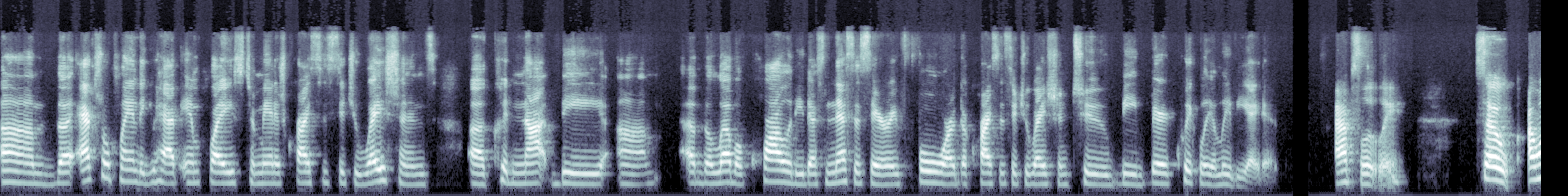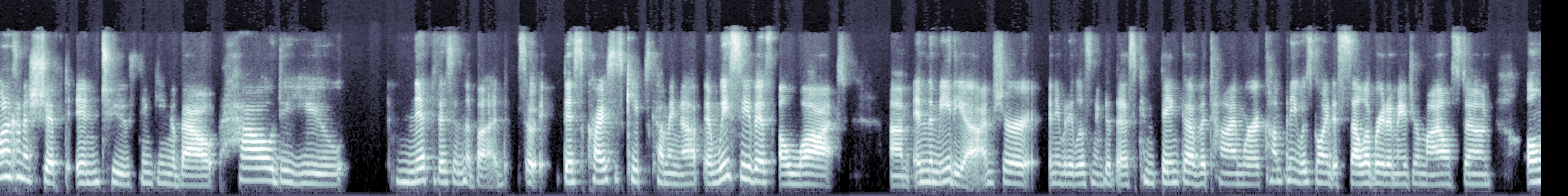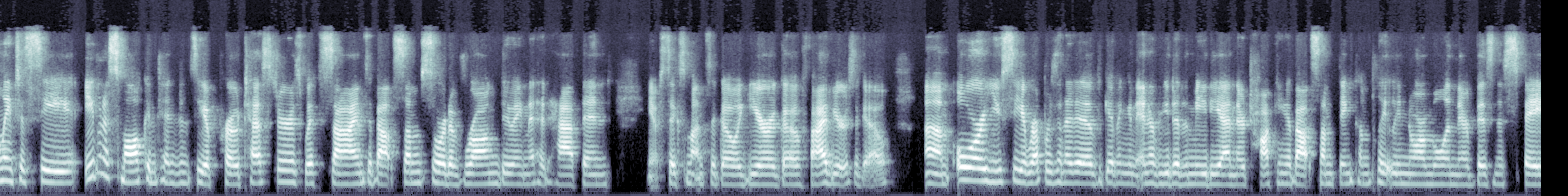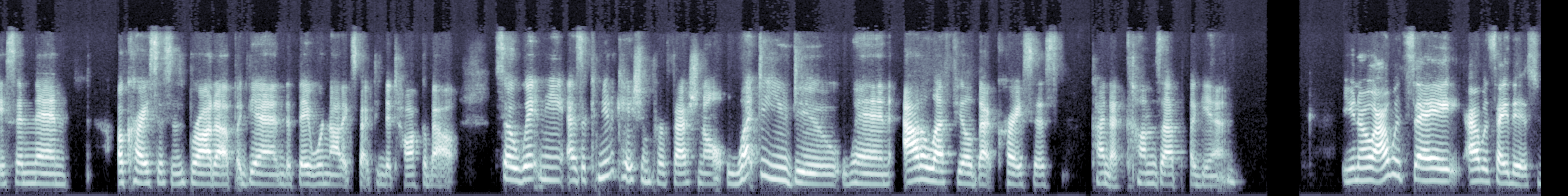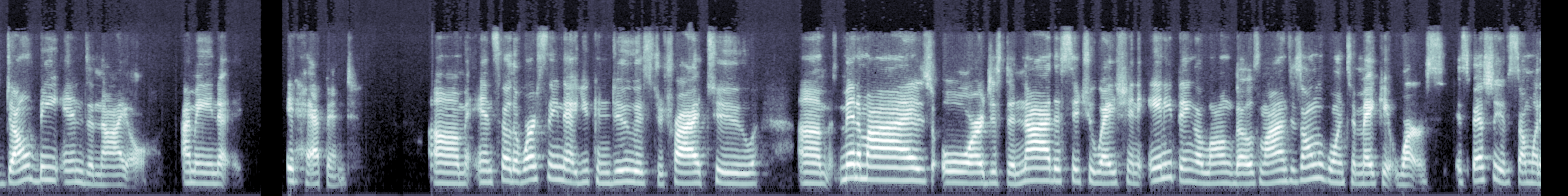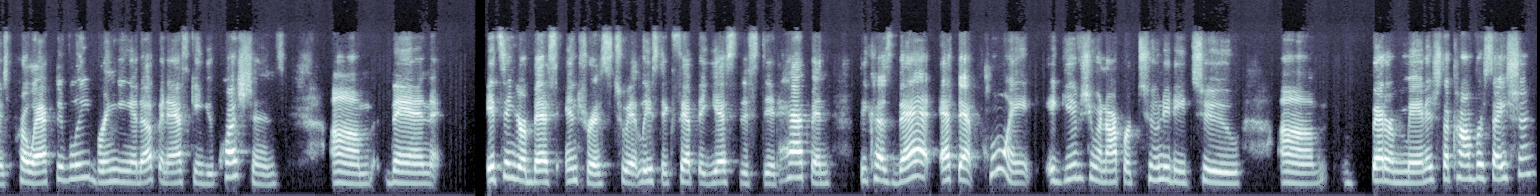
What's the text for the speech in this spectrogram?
um, the actual plan that you have in place to manage crisis situations uh, could not be um, of the level of quality that's necessary for the crisis situation to be very quickly alleviated. Absolutely. So I want to kind of shift into thinking about how do you nip this in the bud? So this crisis keeps coming up, and we see this a lot um, in the media. I'm sure anybody listening to this can think of a time where a company was going to celebrate a major milestone, only to see even a small contingency of protesters with signs about some sort of wrongdoing that had happened, you know, six months ago, a year ago, five years ago. Um, or you see a representative giving an interview to the media and they're talking about something completely normal in their business space. And then a crisis is brought up again that they were not expecting to talk about. So, Whitney, as a communication professional, what do you do when out of left field that crisis kind of comes up again? You know, I would say, I would say this don't be in denial. I mean, it happened. Um, and so the worst thing that you can do is to try to um, minimize or just deny the situation, anything along those lines is only going to make it worse, especially if someone is proactively bringing it up and asking you questions. Um, then it's in your best interest to at least accept that, yes, this did happen, because that at that point, it gives you an opportunity to um, better manage the conversation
